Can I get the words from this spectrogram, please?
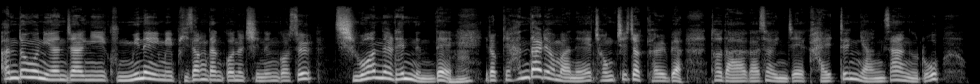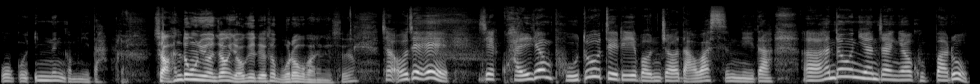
한동훈 위원장이 국민의힘의 비상당권을 지는 것을 지원을 했는데 이렇게 한 달여 만에 정치적 결별 더 나아가서 이제 갈등 양상으로 오고 있는 겁니다. 자, 한동훈 위원장은 여기에 대해서 뭐라고 반응했어요? 자, 어제 이제 관련 보도들이 먼저 나왔습니다. 어, 한동훈 위원장이요 곧바로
